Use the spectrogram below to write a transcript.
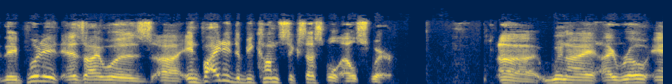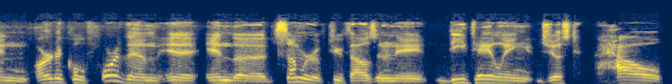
they put it as I was uh, invited to become successful elsewhere. Uh, when I, I wrote an article for them in, in the summer of 2008 detailing just how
